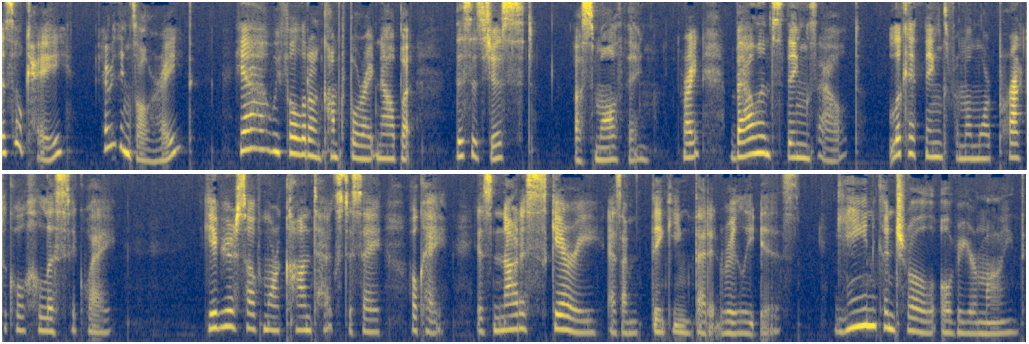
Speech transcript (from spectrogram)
it's okay. Everything's all right. Yeah, we feel a little uncomfortable right now, but this is just a small thing, right? Balance things out. Look at things from a more practical, holistic way. Give yourself more context to say, okay, is not as scary as I'm thinking that it really is. Gain control over your mind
